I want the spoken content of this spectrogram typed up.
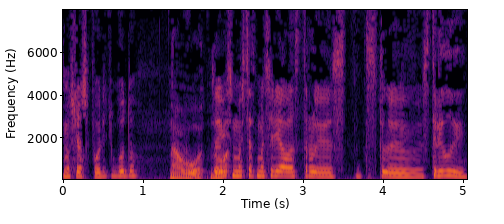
Ну, сейчас спорить буду. А вот, В зависимости но... от материала стру... стрелы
